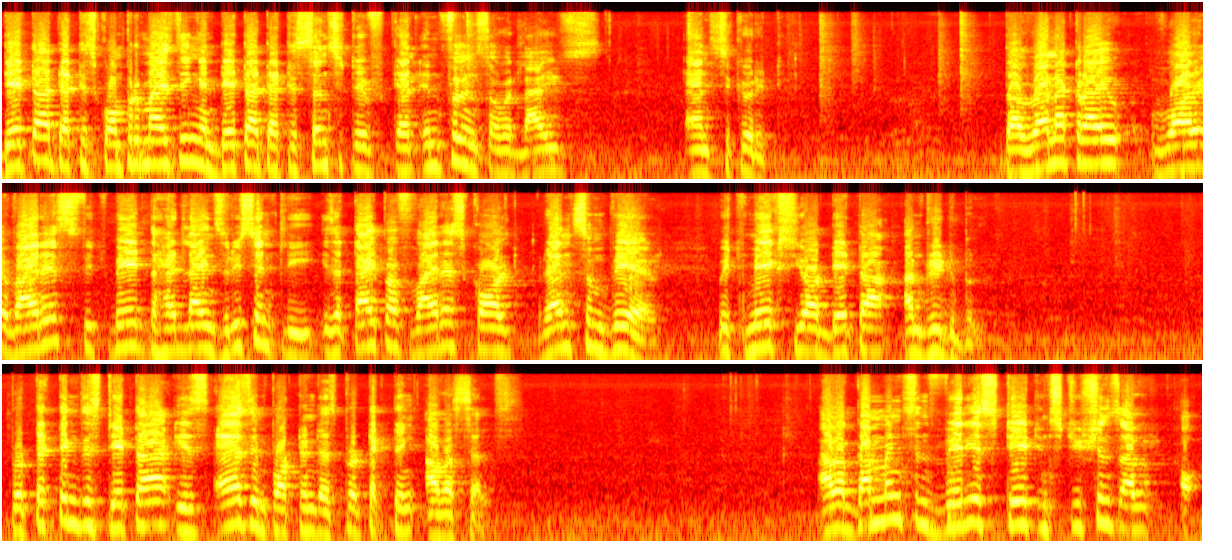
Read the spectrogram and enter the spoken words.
Data that is compromising and data that is sensitive can influence our lives and security. The WannaCry virus, which made the headlines recently, is a type of virus called ransomware, which makes your data unreadable. Protecting this data is as important as protecting ourselves. Our governments and various state institutions are, uh,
